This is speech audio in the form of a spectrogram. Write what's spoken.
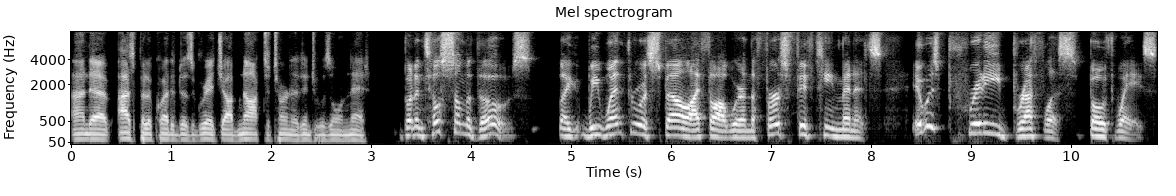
and uh, Azpilicueta does a great job not to turn it into his own net. but until some of those like we went through a spell i thought where in the first 15 minutes it was pretty breathless both ways.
